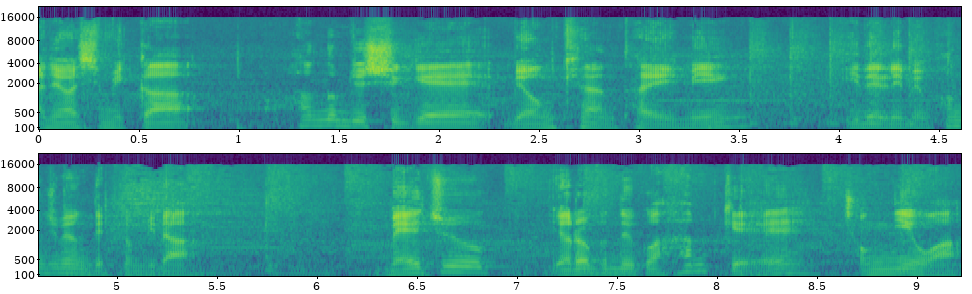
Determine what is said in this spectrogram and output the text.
안녕하십니까. 황금 주식의 명쾌한 타이밍 이델리명 황주명 대표입니다. 매주 여러분들과 함께 정리와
